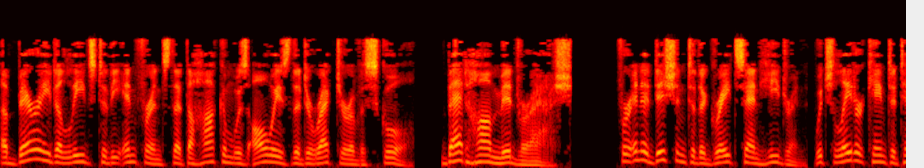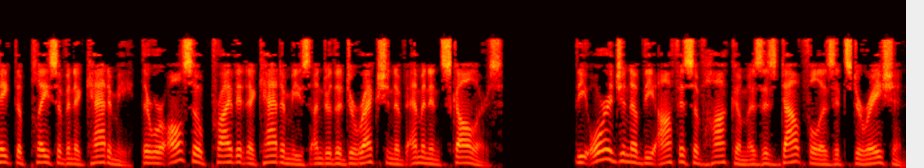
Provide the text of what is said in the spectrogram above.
A Baraita leads to the inference that the Hakam was always the director of a school, Bet Ha Midrash. For in addition to the Great Sanhedrin, which later came to take the place of an academy, there were also private academies under the direction of eminent scholars. The origin of the office of Hakam is as doubtful as its duration.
